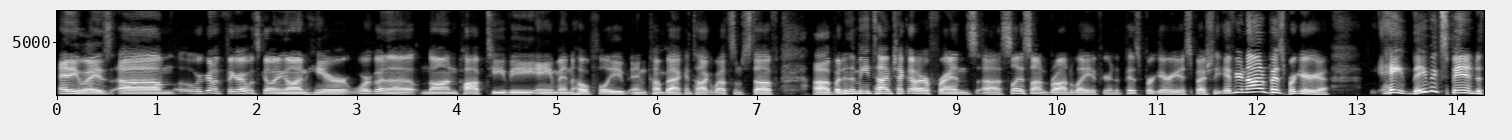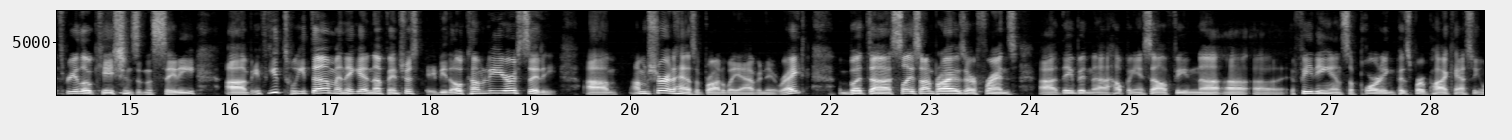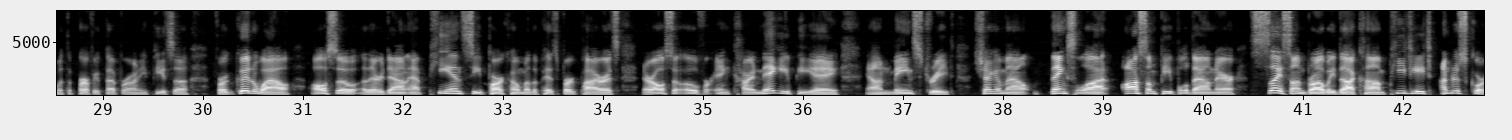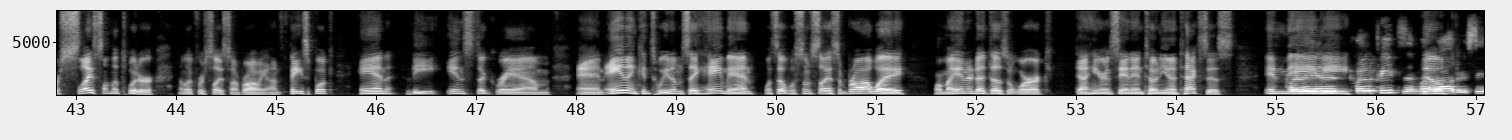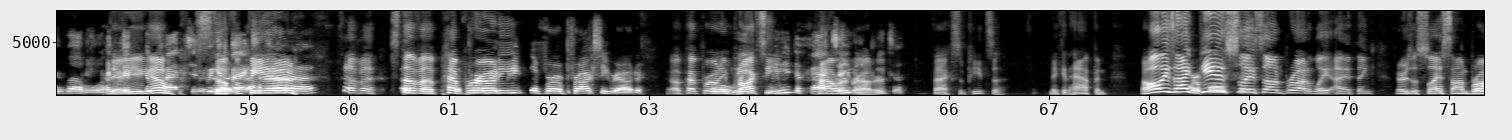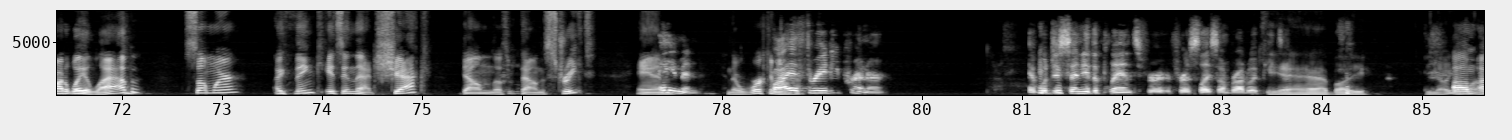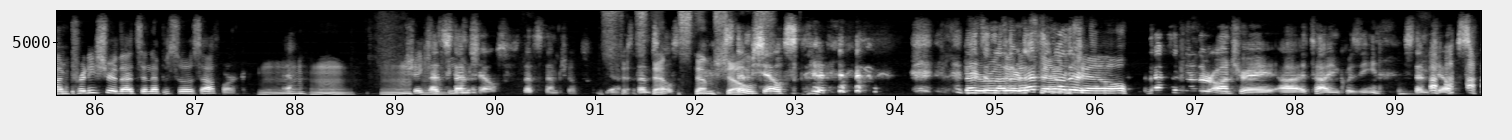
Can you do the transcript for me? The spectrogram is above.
Anyways, um, we're gonna figure out what's going on here. We're gonna non-pop TV aim in hopefully and come back and talk about some stuff. Uh, but in the meantime, check out our friends uh, Slice on Broadway if you're in the Pittsburgh area, especially if you're not in Pittsburgh area. Hey, they've expanded to three locations in the city. Um, if you tweet them and they get enough interest, maybe they'll come to your city. Um, I'm sure it has a Broadway Avenue, right? But uh, Slice on is our friends. Uh, they've been uh, helping us out, feeding, uh, uh, uh, feeding and supporting Pittsburgh podcasting with the perfect pepperoni pizza for a good while. Also, they're down at PNC Park, home of the Pittsburgh Pirates. They're also over in Carnegie, PA, on Main Street. Check them out. Thanks a lot. Awesome people down there. SliceOnBroadway.com, PGH underscore Slice on the Twitter, and look for Slice on Broadway on Facebook and the Instagram. And Eamon can tweet them, say, hey man, what's up with some Slice on Broadway? Or my internet doesn't work down here in San Antonio, Texas. And Put, it in- maybe put a pizza in my they'll- router. See if that'll work. there you go. Back to- we Stuff a pizza, stuff a stuff a A pepperoni, pizza for a proxy router. a pepperoni Oh, we- proxy we need to powered Eamon router. Pizza. Fax of pizza. Make it happen. All these ideas. Slice on Broadway. I think there's a Slice on Broadway lab somewhere. I think it's in that shack down the down the street, and Eamon, and they're working buy on a 3D printer. And we'll just send you the plans for, for a slice on Broadway pizza. Yeah, buddy. You know you Um, want I'm pretty sure that's an episode of South Park. Mm-hmm. Mm-hmm. That's stem shells. That's stem shells. Yeah, stem stem, cells. stem shells. Stem shells. that's Heroes another. That's another. shell. That's another entree uh, Italian cuisine. Stem shells.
